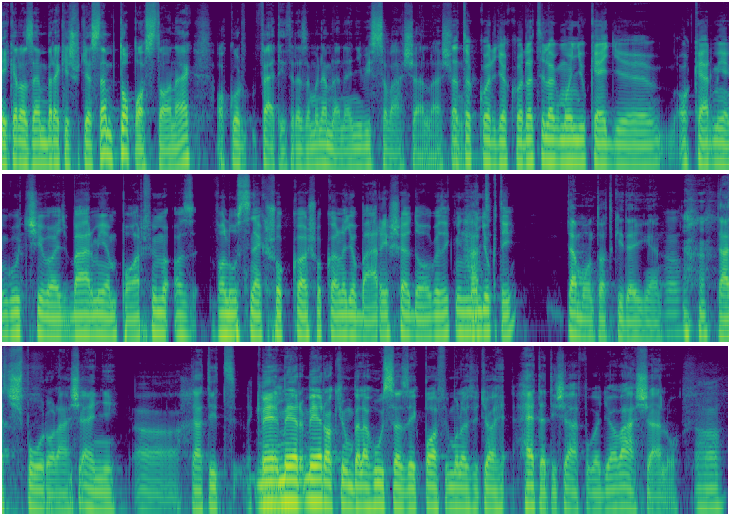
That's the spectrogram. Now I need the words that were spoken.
hinnék el az emberek, és hogyha ezt nem tapasztalnák, akkor feltételezem, hogy nem lenne ennyi visszavásárlás. Tehát akkor gyakorlatilag mondjuk egy akármilyen Gucci, vagy bármilyen parfüm, az valószínűleg sokkal-sokkal nagyobb áréssel dolgozik, mint Hát, mondjuk ti. Te mondtad ki, de igen. Aha. Tehát spórolás, ennyi. Ah. Tehát itt miért, miért, miért rakjunk bele 20% parfümolajat, hogyha a hetet is elfogadja a vásárló? Aha.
